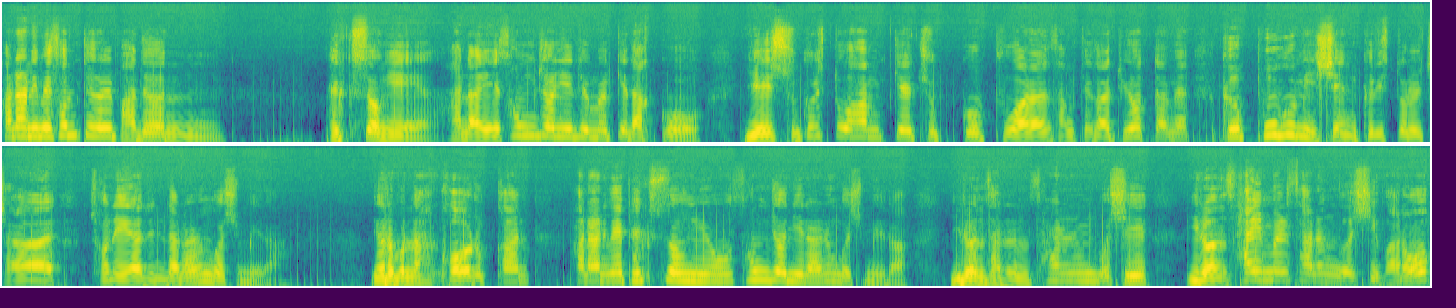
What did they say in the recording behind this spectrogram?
하나님의 선택을 받은 백성이 하나의 성전이 됨을 깨닫고 예수 그리스도와 함께 죽고 부활한 상태가 되었다면 그 복음이신 그리스도를 잘 전해야 된다는 것입니다. 여러분은 거룩한 하나님의 백성이요 성전이라는 것입니다. 이런 사람 사는 것이 이런 삶을 사는 것이 바로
